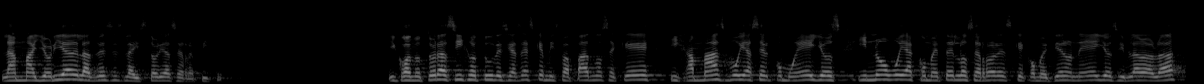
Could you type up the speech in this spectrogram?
la mayoría de las veces la historia se repite. Y cuando tú eras hijo, tú decías, es que mis papás no sé qué, y jamás voy a ser como ellos, y no voy a cometer los errores que cometieron ellos, y bla, bla, bla.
